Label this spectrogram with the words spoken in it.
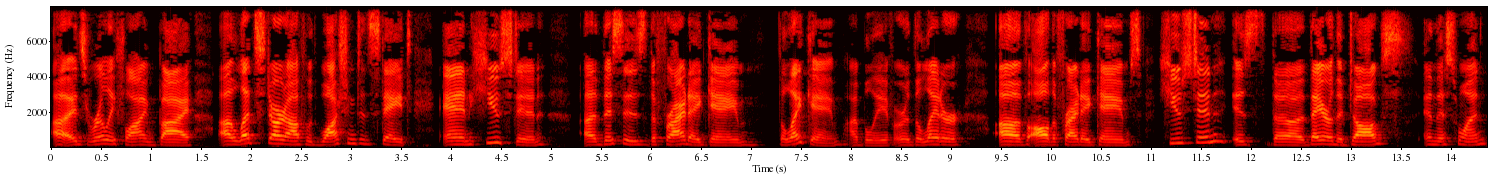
Uh, it's really flying by. Uh, let's start off with Washington State and Houston. Uh, this is the Friday game, the late game, I believe, or the later of all the Friday games. Houston is the they are the dogs in this one.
